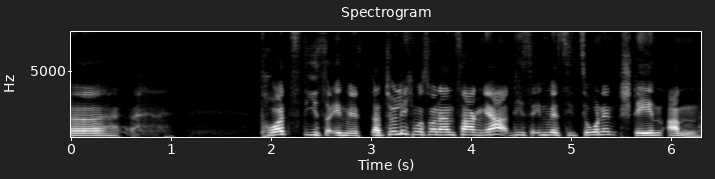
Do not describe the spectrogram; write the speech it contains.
äh, trotz dieser Investitionen, natürlich muss man dann sagen, ja, diese Investitionen stehen an.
